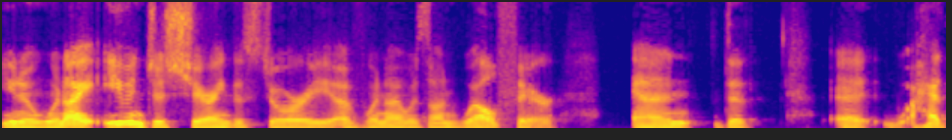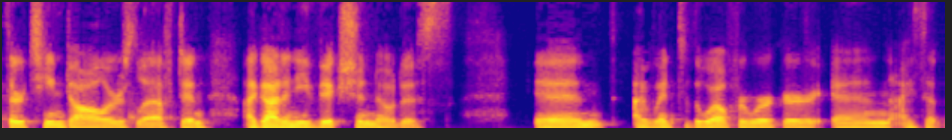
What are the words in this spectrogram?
you know when i even just sharing the story of when i was on welfare and the uh, had $13 left and i got an eviction notice and i went to the welfare worker and i said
